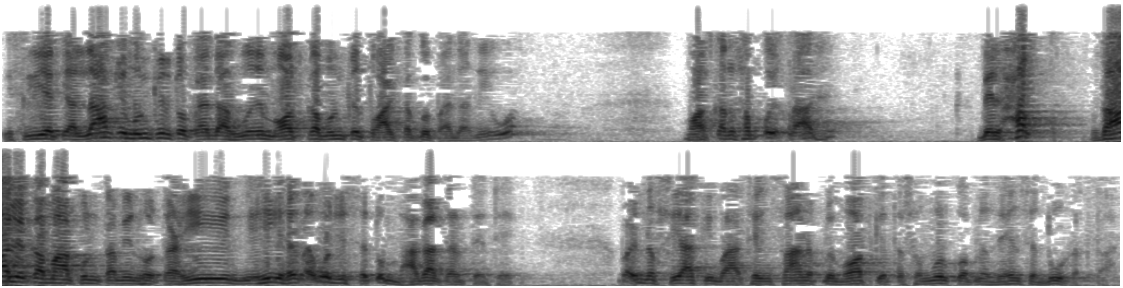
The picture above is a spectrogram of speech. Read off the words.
اس لیے کہ اللہ کے منکر تو پیدا ہوئے ہیں، موت کا منکر تو آج تک کوئی پیدا نہیں ہوا۔ موت کا تو سب کو اقرار ہے۔ بالحق ظال کا ماکن تمن ہو تحید یہی ہے نا وہ جس سے تم بھاگا کرتے تھے۔ بڑی نفسیاتی بات ہے، انسان اپنے موت کے تصور کو اپنے ذہن سے دور رکھتا ہے۔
